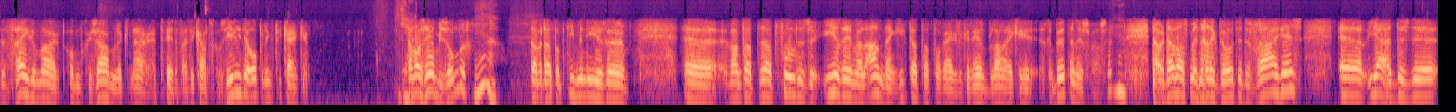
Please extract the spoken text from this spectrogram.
vrijgemaakt om gezamenlijk naar het Tweede Vaticaans Concilie, de opening, te kijken. Ja. Dat was heel bijzonder. Ja. Dat we dat op die manier... Uh, uh, want dat, dat voelde ze iedereen wel aan, denk ik, dat dat toch eigenlijk een heel belangrijke gebeurtenis was. Hè? Ja. Nou, dat was mijn anekdote. De vraag is, uh, ja, dus de,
